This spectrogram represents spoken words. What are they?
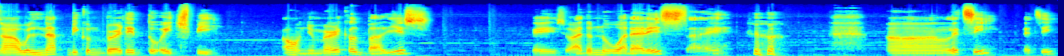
uh, will not be converted to HP. Oh, numerical values? Okay, so I don't know what that is. I uh, let's see. Let's see.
